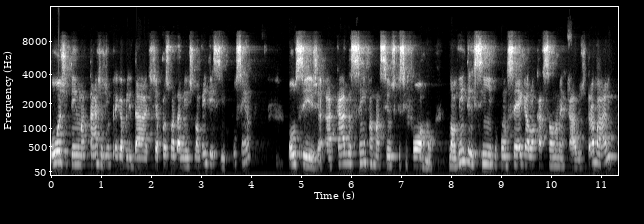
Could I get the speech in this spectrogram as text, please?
hoje tem uma taxa de empregabilidade de aproximadamente 95%, ou seja, a cada 100 farmacêuticos que se formam, 95 consegue alocação no mercado de trabalho,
